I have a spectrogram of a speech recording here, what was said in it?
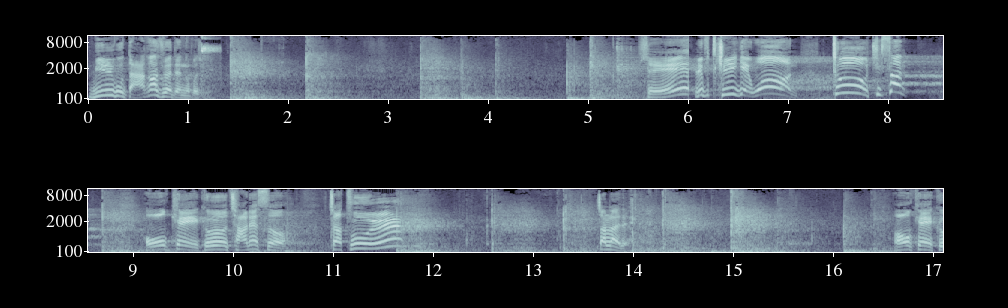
밀고 나가줘야 되는 거지. 시 리프트 길게 one, two, 직선. 오케이, 그 잘했어. 자, 둘 잘라야 돼. 오케이, good.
